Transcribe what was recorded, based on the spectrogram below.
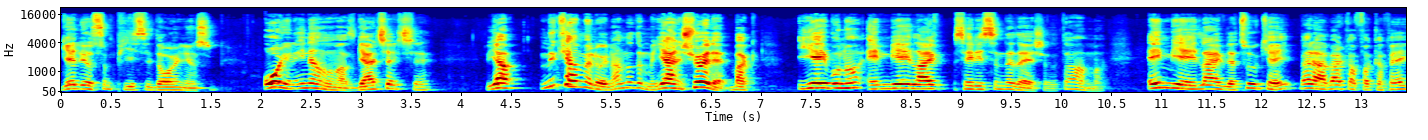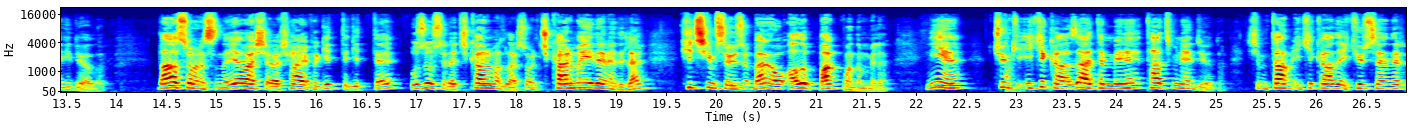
Geliyorsun PC'de oynuyorsun. Oyun inanılmaz gerçekçi. Ya mükemmel oyun anladın mı? Yani şöyle bak EA bunu NBA Live serisinde de yaşadı tamam mı? NBA Live ile 2K beraber kafa kafaya gidiyordu. Daha sonrasında yavaş yavaş hype'ı gitti gitti. Uzun süre çıkarmadılar. Sonra çıkarmayı denediler. Hiç kimse yüzü... Ben o alıp bakmadım bile. Niye? Çünkü 2K zaten beni tatmin ediyordu. Şimdi tam 2K'da 2-3 senedir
